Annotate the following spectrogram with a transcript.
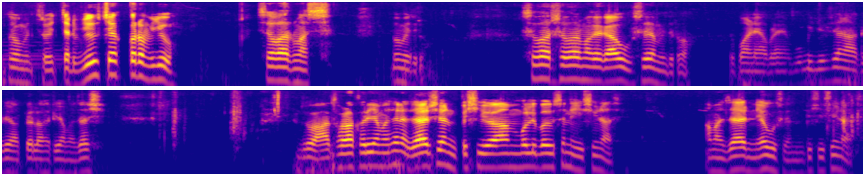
તો મિત્રો અત્યારે વ્યૂ ચેક કરો વ્યૂ સવારમાં તો મિત્રો સવાર સવારમાં કંઈક આવું છે મિત્રો તો પાણી આપણે ઉગી ગયું છે ને આગળ પેલા હરિયામાં જશે જો આ થોડા ખરિયામાં છે ને જાહેર છે ને પછી આમ બોલી બાજુ છે ને એ સીણા છે આમાં જાહેર ને એવું છે ને પછી સીણા છે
